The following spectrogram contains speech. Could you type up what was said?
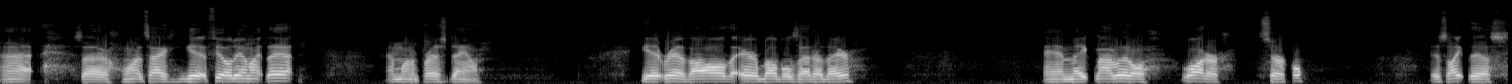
Alright, so once I get it filled in like that, I'm going to press down. Get rid of all the air bubbles that are there. and make my little water circle just like this.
